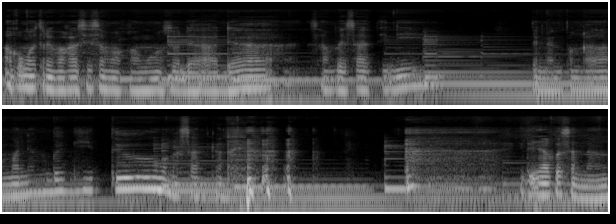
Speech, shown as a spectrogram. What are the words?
Aku mau terima kasih sama kamu sudah ada sampai saat ini dengan pengalaman yang begitu mengesankan. Intinya aku senang,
